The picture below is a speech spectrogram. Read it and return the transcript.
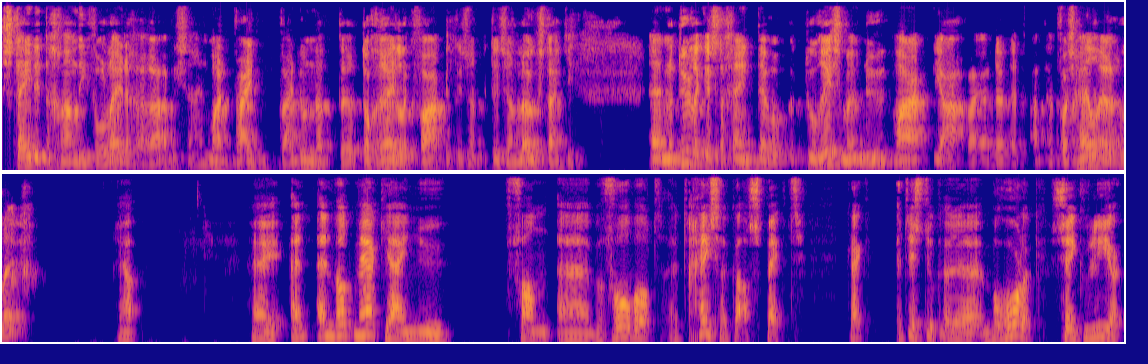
steden te gaan die volledig Arabisch zijn. Maar wij, wij doen dat uh, toch redelijk vaak. Het is een, het is een leuk stadje. En natuurlijk is er geen toerisme nu, maar ja, het, het, was heel erg leeg. Ja. Hey, en, en wat merk jij nu van uh, bijvoorbeeld het geestelijke aspect? Kijk, het is natuurlijk uh, een behoorlijk seculier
